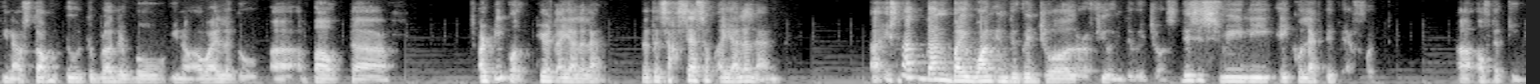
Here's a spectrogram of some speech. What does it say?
you know, I was talking to to Brother Bo, you know, a while ago uh, about uh, our people here at Ayala Land. That the success of Ayala Land uh, is not done by one individual or a few individuals. This is really a collective effort uh, of the team.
